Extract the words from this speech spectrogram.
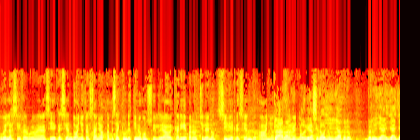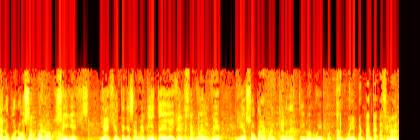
tú ves la cifra de alguna manera, sigue creciendo año tras año, a pesar que un destino consolidado del Caribe para los chilenos sigue creciendo año Claro, tras alguien año. podría decir, oye, ya, pero, pero ya, ya, ya lo conocen. No, bueno, no. sigue. Y hay gente que se repite, y hay gente que vuelve, y eso para cualquier destino es muy importante. Muy importante, así lo han,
